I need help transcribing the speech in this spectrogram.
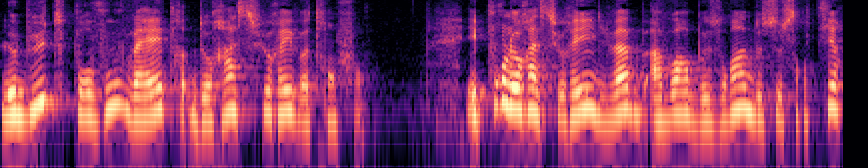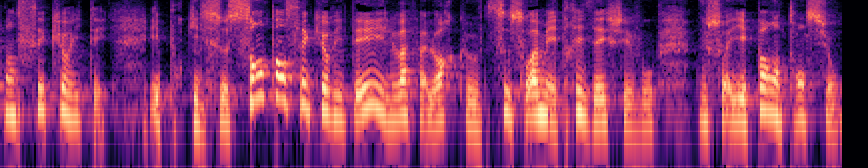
Le but pour vous va être de rassurer votre enfant. Et pour le rassurer, il va avoir besoin de se sentir en sécurité. Et pour qu'il se sente en sécurité, il va falloir que ce soit maîtrisé chez vous. Vous ne soyez pas en tension.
